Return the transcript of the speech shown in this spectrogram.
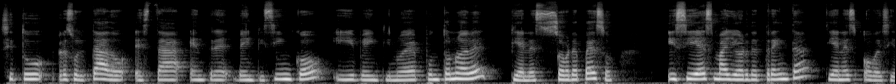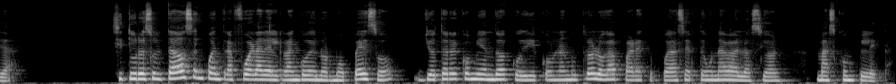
Si tu resultado está entre 25 y 29.9, tienes sobrepeso y si es mayor de 30, tienes obesidad. Si tu resultado se encuentra fuera del rango de normopeso, yo te recomiendo acudir con una nutróloga para que pueda hacerte una evaluación más completa.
